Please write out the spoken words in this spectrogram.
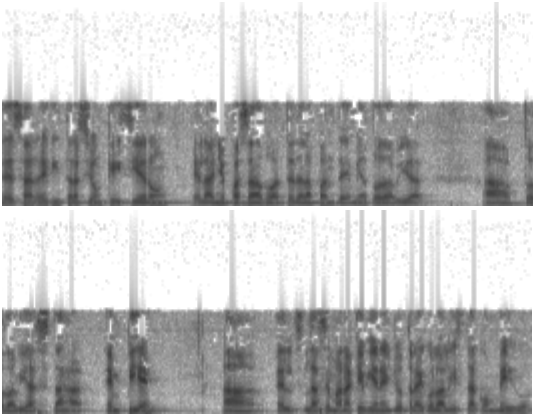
esa registración que hicieron el año pasado antes de la pandemia todavía, ah, todavía está en pie. Ah, el- la semana que viene yo traigo la lista conmigo.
